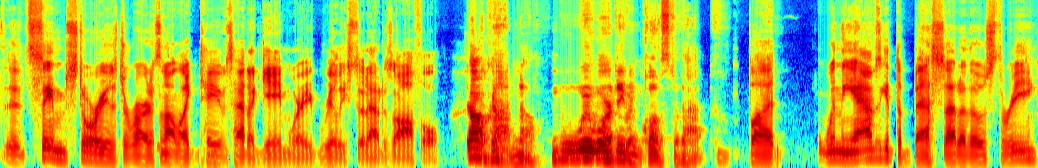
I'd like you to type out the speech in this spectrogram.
the same story as Girard. It's not like Toews had a game where he really stood out as awful. Oh God, no, we weren't even close to that. But when the Avs get the best out of those three,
